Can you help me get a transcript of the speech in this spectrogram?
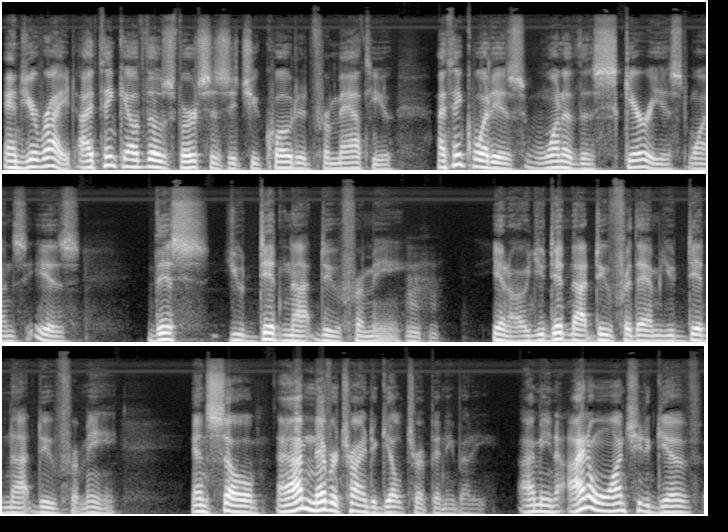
And you're right. I think of those verses that you quoted from Matthew, I think what is one of the scariest ones is this you did not do for me. Mm-hmm. You know, you did not do for them, you did not do for me. And so I'm never trying to guilt trip anybody. I mean, I don't want you to give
